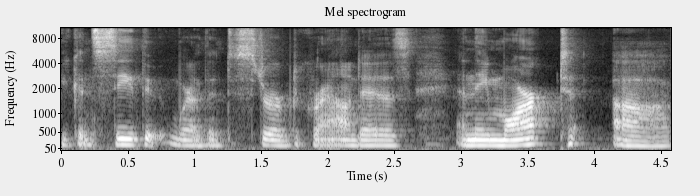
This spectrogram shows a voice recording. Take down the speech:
you can see the, where the disturbed ground is, and they marked, uh,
